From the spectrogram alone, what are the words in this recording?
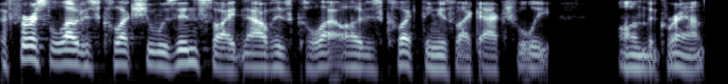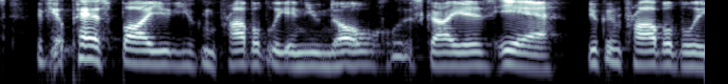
at first, a lot of his collection was inside. Now his coll- a lot of his collecting is like actually on the grounds. If you pass by, you you can probably and you know who this guy is. Yeah, You can probably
